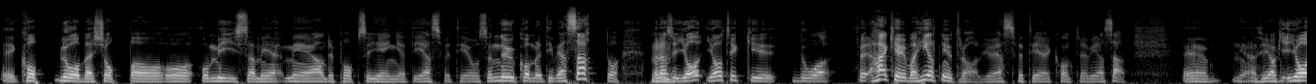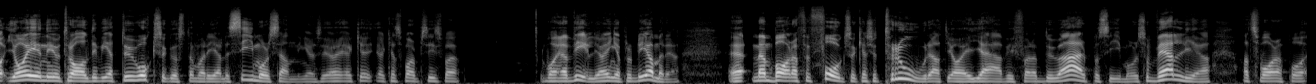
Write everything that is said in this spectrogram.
eh, kopp blåbärssoppa och, och, och, mysa med, med André Pops och gänget i SVT. Och så nu kommer det till Viasat då. Men mm. alltså jag, jag tycker ju då, för här kan jag ju vara helt neutral, ju SVT kontra Viasat. Uh, alltså jag, jag, jag är neutral, det vet du också Gustav vad det gäller Simors sändningar, så jag, jag, kan, jag kan svara precis vad, vad jag vill, jag har inga problem med det. Eh, men bara för folk som kanske tror att jag är jävig för att du är på Simor så väljer jag att svara på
